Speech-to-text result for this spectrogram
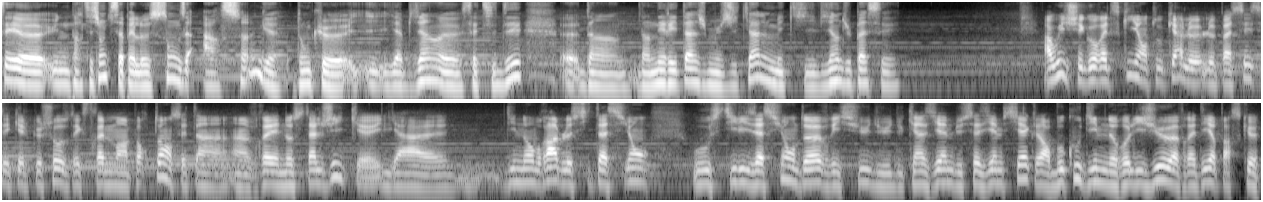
C'est euh, une partition qui s'appelle Songs Are Sung, donc euh, il y a bien euh, cette idée d'un héritage musical mais qui vient du passé. Ah oui, chez Goretzky, en tout cas, le, passé, c'est quelque chose d'extrêmement important. C'est un, un, vrai nostalgique. Il y a d'innombrables citations ou stylisation d'œuvres issues du, du, 15e, du 16e siècle. Alors beaucoup d'hymnes religieux, à vrai dire, parce que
